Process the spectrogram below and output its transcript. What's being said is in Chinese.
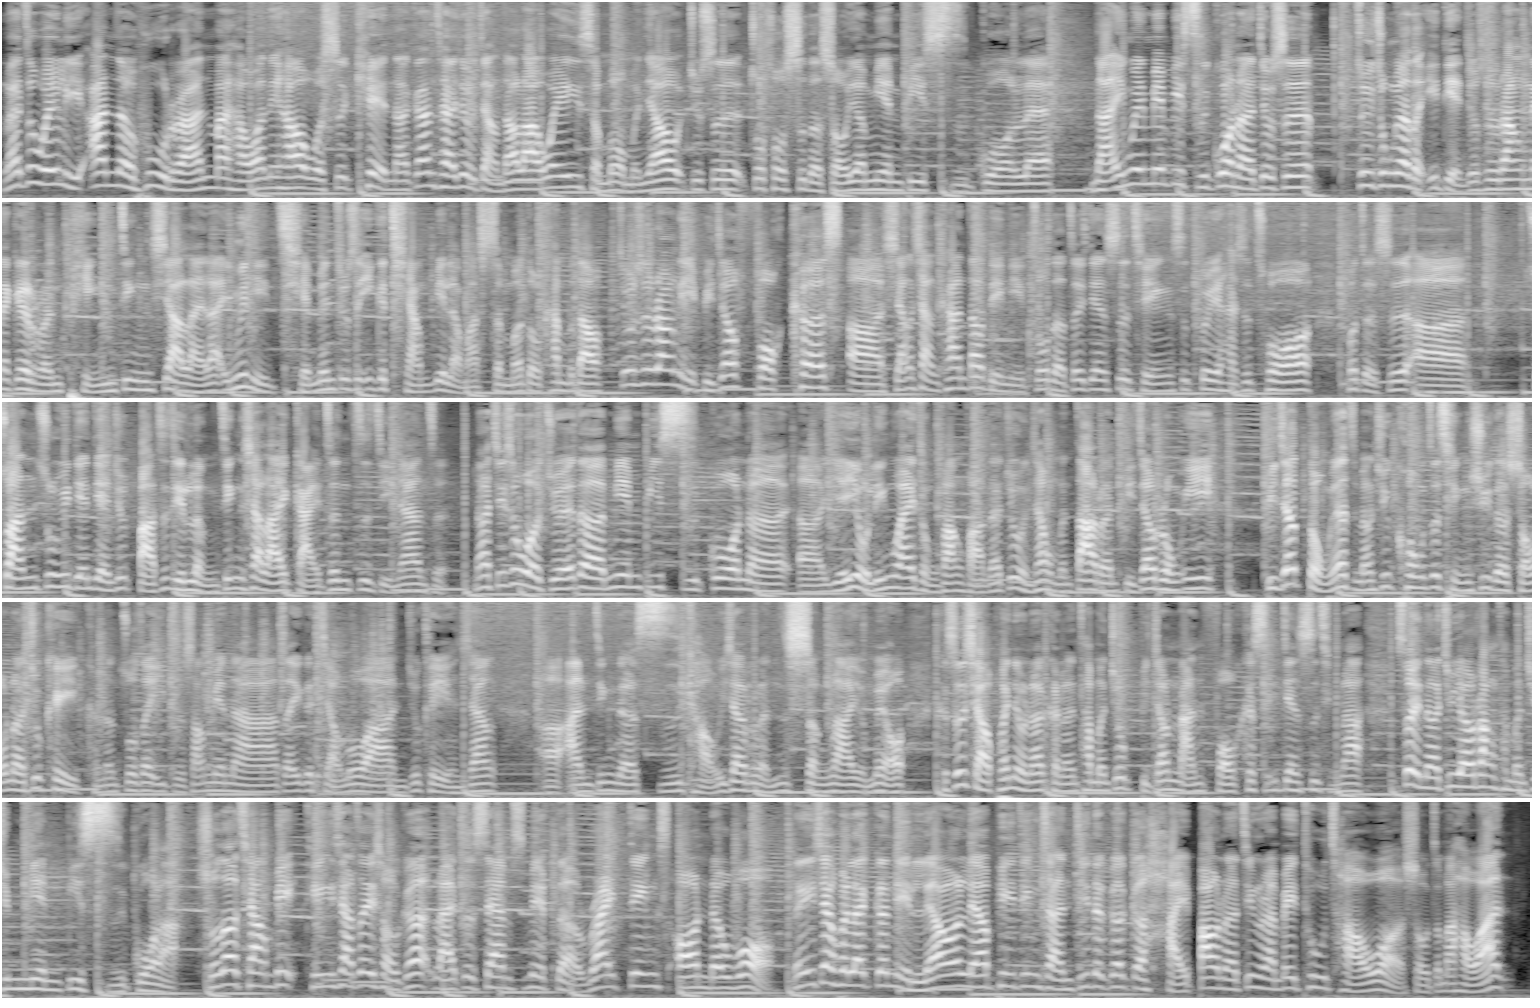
来自维里安的忽然麦好啊，你好，我是 Kid。那刚才就讲到了，为什么我们要就是做错事的时候要面壁思过呢？那因为面壁思过呢，就是最重要的一点就是让那个人平静下来了，因为你前面就是一个墙壁了嘛，什么都看不到，就是让你比较 focus 啊，想想看到底你做的这件事情是对还是错，或者是呃。专注一点点，就把自己冷静下来，改正自己那样子。那其实我觉得面壁思过呢，呃，也有另外一种方法的，就很像我们大人比较容易。比较懂要怎么样去控制情绪的时候呢，就可以可能坐在椅子上面啊，在一个角落啊，你就可以很像啊安静的思考一下人生啦，有没有？可是小朋友呢，可能他们就比较难 focus 一件事情啦，所以呢就要让他们去面壁思过啦。说到枪毙，听一下这一首歌，来自 Sam Smith 的 Writings on the Wall。等一下回来跟你聊一聊《披荆斩棘的哥哥》海报呢，竟然被吐槽哦，手这么好玩。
